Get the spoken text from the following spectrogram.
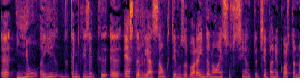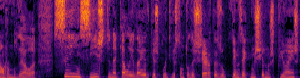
Uh, e eu aí tenho que dizer que uh, esta reação que temos agora ainda não é suficiente. Portanto, se António Costa não remodela, se insiste naquela ideia de que as políticas estão todas certas, o que temos é que mexer nos peões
